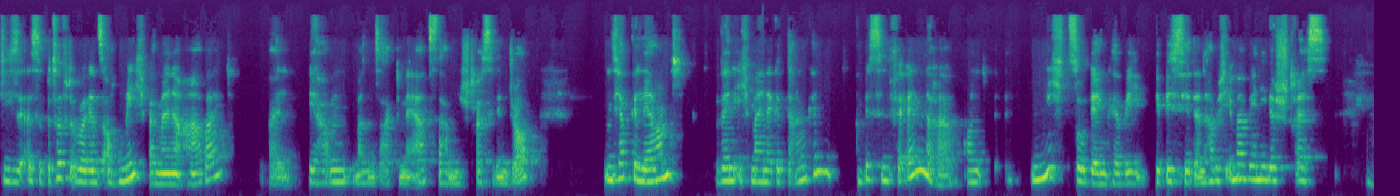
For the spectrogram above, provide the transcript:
diese, also betrifft übrigens auch mich bei meiner Arbeit, weil wir haben, man sagt immer, Ärzte haben einen stressigen Job. Und ich habe gelernt, wenn ich meine Gedanken ein bisschen verändere und nicht so denke wie, wie bisher, dann habe ich immer weniger Stress. Mhm.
